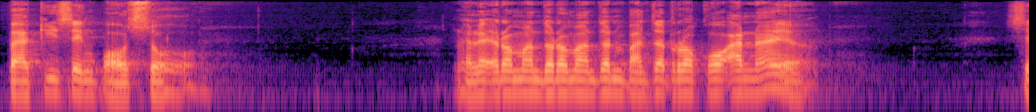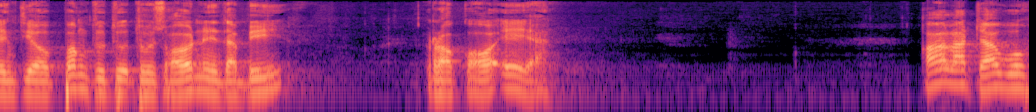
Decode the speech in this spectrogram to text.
bagi sing poso. Lelek Ramadan-Ramadan pancet rokokan ae sing diobong duduk dosane tapi rokoke ya. Qala dawuh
